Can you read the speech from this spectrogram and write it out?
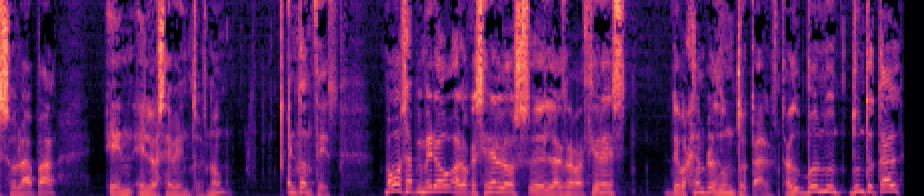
solapa en, en, los eventos, ¿no? Entonces, vamos a primero a lo que serían los, eh, las grabaciones de, por ejemplo, de un total. De un total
